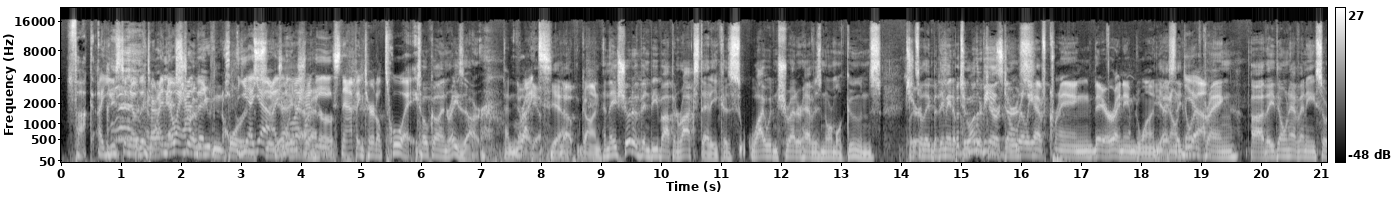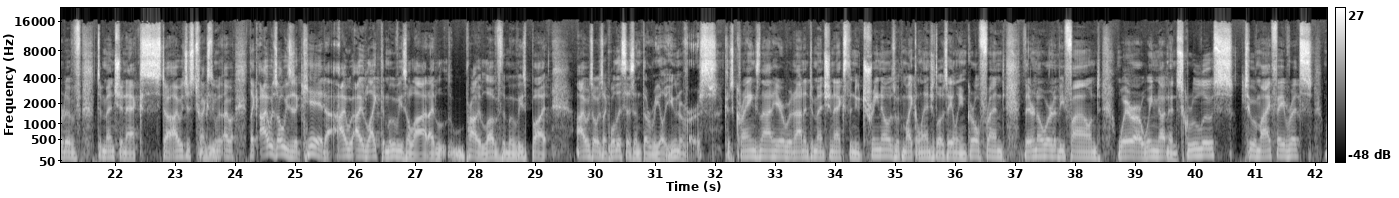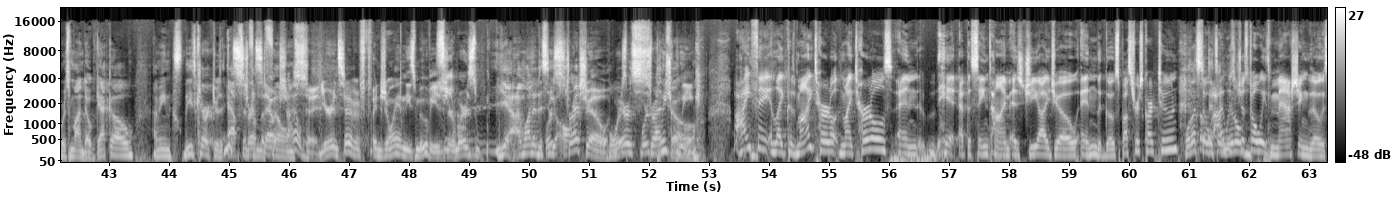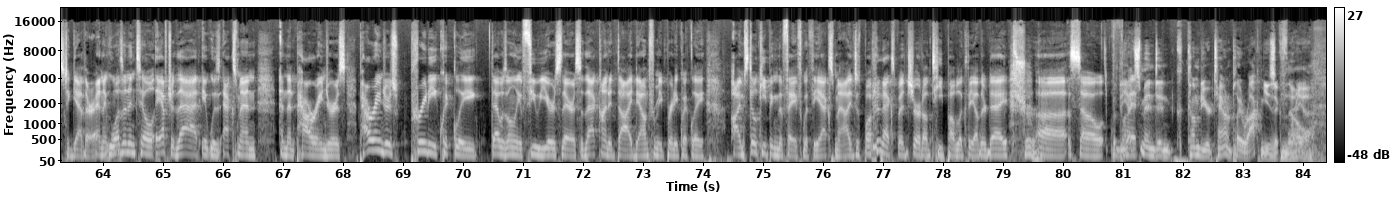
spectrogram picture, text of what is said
Fuck! I used to know the kinda turtle. like I know I extra had the mutant hordes Yeah, yeah. I know I had the Shredder. snapping turtle toy. Tokka and Rahzar. Had no Right. idea. Yeah. Nope, gone. And they should have been Bebop and Rocksteady because why wouldn't Shredder have his normal goons? But Sure. so they but they made up but two the other characters. don't really have Krang there. I named one. Yes, they don't, Yeah. have Krang. Uh, they don't have any sort of Dimension X stuff. I was just texting Mm-hmm. with, I, like I was always as a kid. I I liked the movies a lot. I l- probably loved the movies, but I was always like, well, this isn't the real universe because Krang's not here. We're not in Dimension X. The neutrinos with Michelangelo's alien girlfriend, they're nowhere to be found. Where are Wingnut and Screwloose? Two of my favorites. Where's Mondo Gecko? I mean, these characters absent from the out films. childhood. You're instead of enjoying these movies, See, you're, where's Yeah, I wanted to see where's all- Stretcho? Where's, where's Stretcho? Pleek Pleek? I think like because my turtle, my turtles, and hit at the same time as GI Joe and the Ghostbusters cartoon. Well, that's a- so it's a I was little- just always mashing those together, and it mm-hmm. wasn't until after that it was X Men and then Power Rangers. Power Rangers pretty quickly. That was only a few years there, so that kind of died down for me pretty quickly. I'm still keeping the faith with the X Men. I just bought an X Men shirt on TeePublic the other day. Sure. Uh, so, But the X Men didn't come to your town and play rock music for No.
